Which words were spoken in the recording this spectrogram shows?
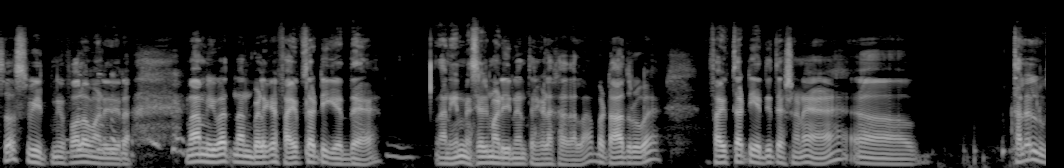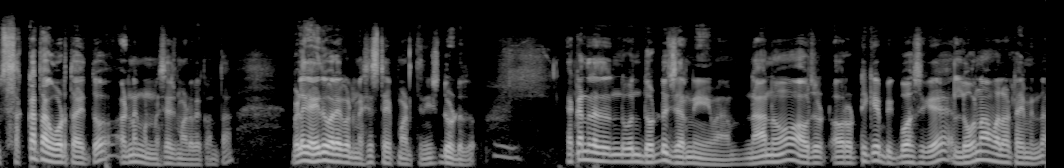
ಸೊ ಸ್ವೀಟ್ ನೀವು ಫಾಲೋ ಮಾಡಿದ್ದೀರಾ. ಮ್ಯಾಮ್ ಇವತ್ತು ನಾನು ಬೆಳಗ್ಗೆ ಫೈವ್ ತರ್ಟಿಗೆ ಎದ್ದೆ. ನಾನು ಏನು ಮೆಸೇಜ್ ಮಾಡಿದ್ದೀನಿ ಅಂತ ಹೇಳೋಕ್ಕಾಗಲ್ಲ ಬಟ್ ಆದರೂ ಫೈವ್ ತರ್ಟಿ ಎದ್ದಿದ ತಕ್ಷಣ ತಲೆಯಲ್ಲಿ ಸಖತ್ತಾಗಿ ಓಡ್ತಾ ಇತ್ತು ಅಣ್ಣಂಗೆ ಒಂದು ಮೆಸೇಜ್ ಮಾಡಬೇಕು ಅಂತ ಬೆಳಗ್ಗೆ ಐದುವರೆಗೆ ಒಂದು ಮೆಸೇಜ್ ಟೈಪ್ ಮಾಡ್ತೀನಿ ಇಷ್ಟು ದೊಡ್ಡದು. ಯಾಕಂದರೆ ಅದೊಂದು ಒಂದು ದೊಡ್ಡ ಜರ್ನಿ ಮ್ಯಾಮ್. ನಾನು ಅವ್ರ ಜೊ ಅವರೊಟ್ಟಿಗೆ ಬಿಗ್ ಬಾಸ್ಗೆ ಲೋನಾವಾಲಾ ಟೈಮಿಂದ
